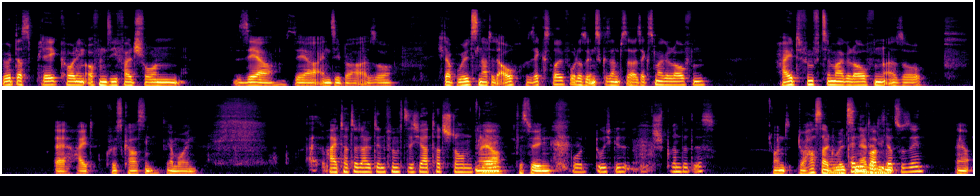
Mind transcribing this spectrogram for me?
wird das Play-Calling offensiv halt schon sehr, sehr einsehbar. Also, ich glaube, Wilson hatte auch sechs Läufe oder so. Insgesamt ist er sechsmal gelaufen. Hyde 15 Mal gelaufen. Also, äh, Hyde, Chris Carson. Ja, moin. Hyde hatte halt den 50-Jahr-Touchdown-Play. Naja, deswegen. Wo er durchgesprintet ist. Und du hast halt Äh, Wilson. Penny war diesen, wieder zu sehen. Ja,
